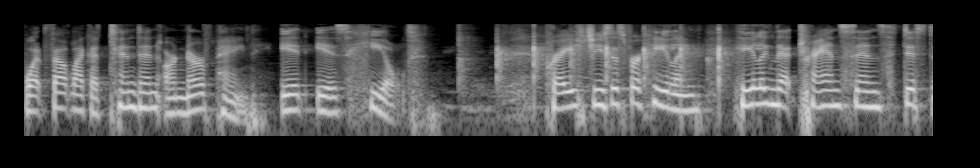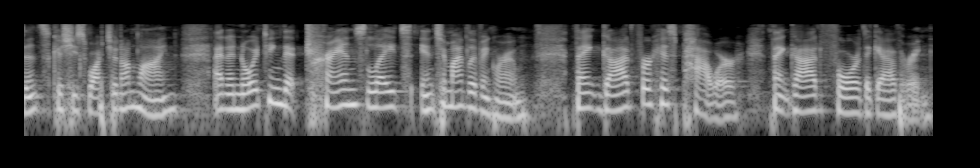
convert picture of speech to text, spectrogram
what felt like a tendon or nerve pain, it is healed. Praise Jesus for healing, healing that transcends distance because she's watching online, an anointing that translates into my living room. Thank God for his power. Thank God for the gathering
